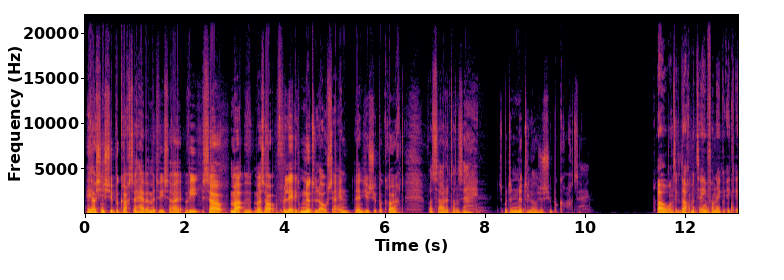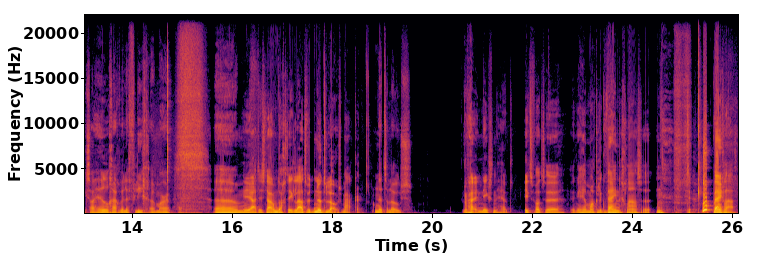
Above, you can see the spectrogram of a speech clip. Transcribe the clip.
Hey, als je een superkracht zou hebben, met wie zou, wie zou maar, maar zou volledig nutteloos zijn, hè, je superkracht, wat zou dat dan zijn? Het moet een nutteloze superkracht zijn. Oh, want ik dacht meteen van, ik, ik, ik zou heel graag willen vliegen, maar ehm, Ja, dus daarom dacht ik, laten we het nutteloos maken. nutteloos. Waar je niks aan hebt. Iets wat we heel makkelijk wijnglazen. Wijnglazen.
